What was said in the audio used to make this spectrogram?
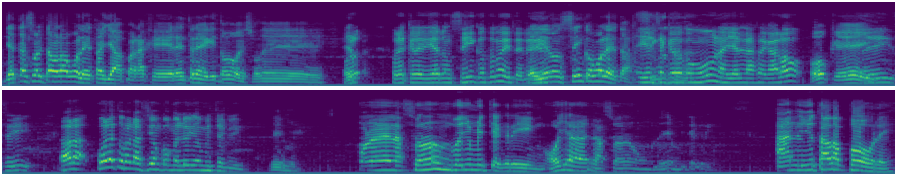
¿ya te has soltado la boleta ya para que le entregue y todo eso? De... El que le dieron cinco, ¿tú no viste? ¿Le dieron cinco boletas? Y él se quedó también. con una y él la regaló. Ok. Sí, sí. Ahora, ¿cuál es tu relación con el dueño de Mr. Green? Dime. Una relación a un dueño de Mr. Green. Oye, la relación a un dueño de Mr. Green. Cuando yo estaba pobre,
